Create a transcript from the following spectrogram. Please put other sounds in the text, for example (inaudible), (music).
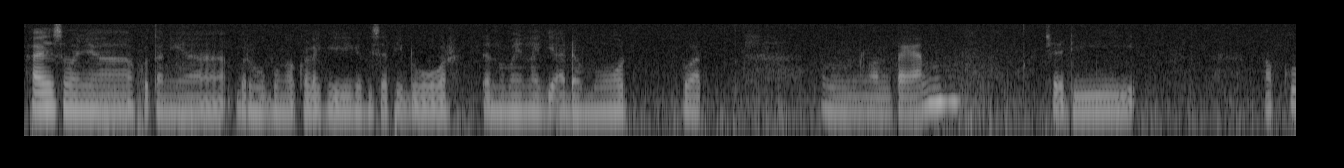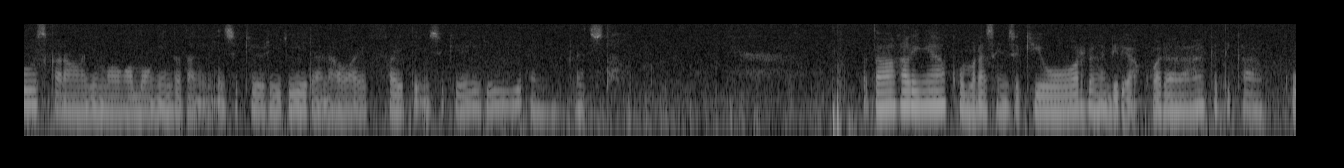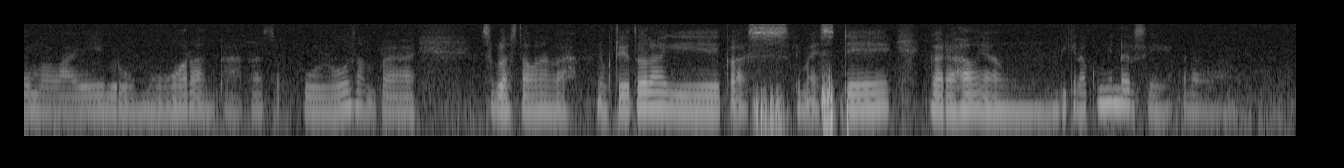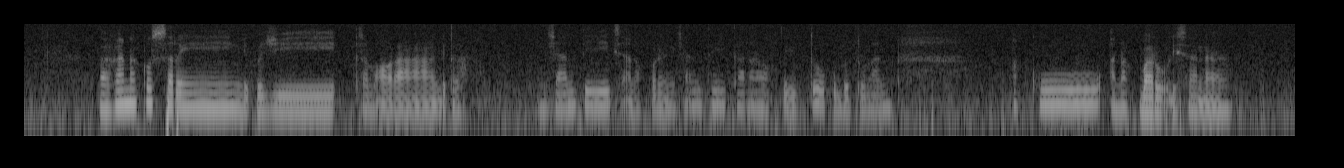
Hai semuanya, aku Tania. Berhubung aku lagi gak bisa tidur Dan lumayan lagi ada mood Buat um, Jadi Aku sekarang lagi mau ngomongin tentang insecurity Dan how I fight the insecurity And let's talk. Pertama kalinya aku merasa insecure dengan diri aku adalah ketika aku mulai berumur antara 10 sampai 11 tahunan lah. Waktu itu lagi kelas 5 SD gak ada hal yang bikin aku minder sih pada awalnya. Bahkan aku sering dipuji sama orang gitu. Cantik si anak ini cantik. Karena waktu itu kebetulan aku anak baru di sana.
